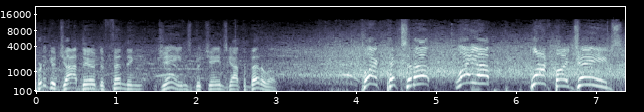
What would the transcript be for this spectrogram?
Pretty good job there defending James, but James got the better of it. Clark picks it up. Layup. Blocked by James.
